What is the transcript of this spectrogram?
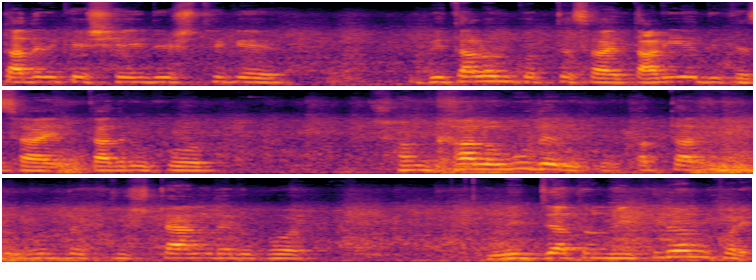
তাদেরকে সেই দেশ থেকে বিতাড়ন করতে চায়, তাড়িয়ে দিতে চায়, তাদের উপর সংখ্যালঘুদের উপর, অর্থাৎ হিন্দু, বৌদ্ধ, খ্রিস্টানদের উপর নির্যাতন, নিপীড়ন করে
